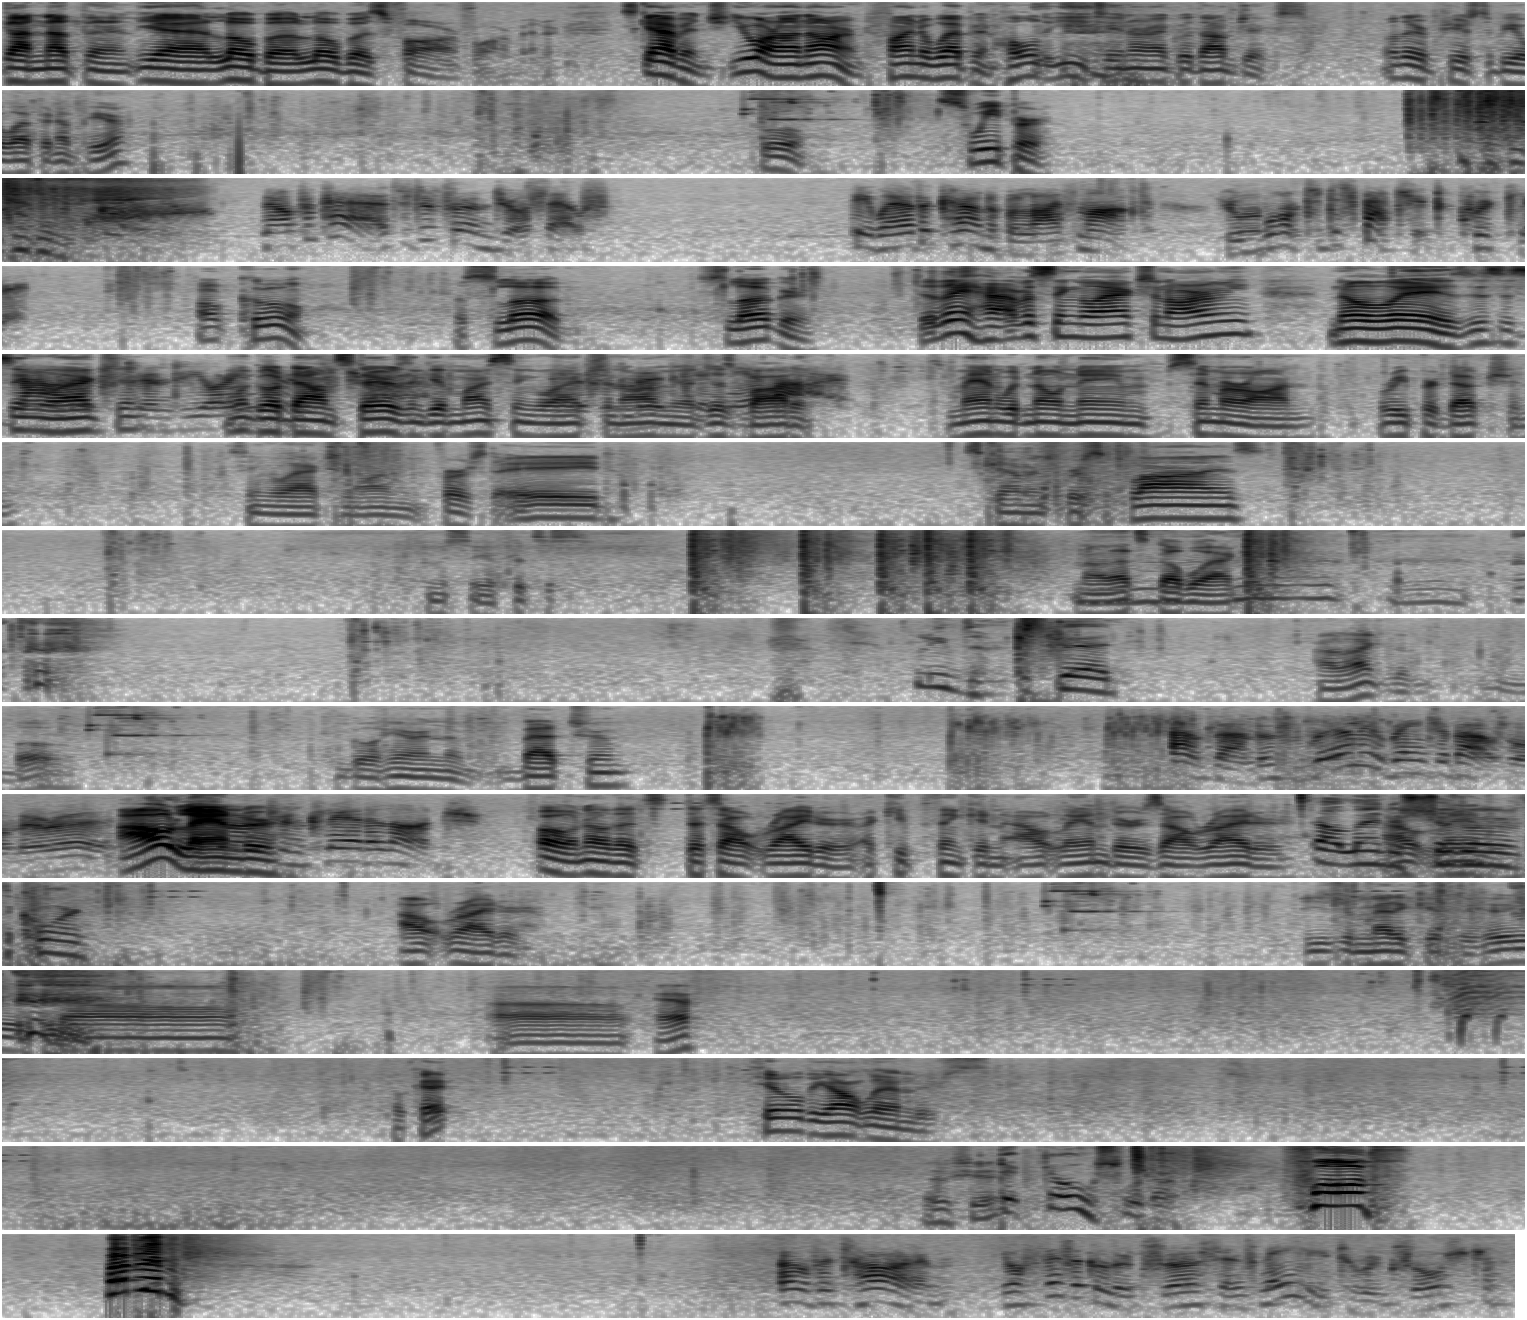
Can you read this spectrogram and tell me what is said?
Got nothing. Yeah, Loba. Loba's far, far better. Scavenge. You are unarmed. Find a weapon. Hold E to interact with objects. Well, there appears to be a weapon up here. Cool. Sweeper. Now prepare to defend yourself. Beware the cannibal I've marked. You'll want to dispatch it quickly. Oh, cool. A slug. Slugger. Do they have a single action army? No way. Is this a single Now action? extend to your I'm gonna go injuries, downstairs and get my single There's action army. I just bought it. It's a man with no name, Cimarron. Reproduction. Single action army. First aid. Scavenge for supplies. Let me see if it's a. s- No, that's double action. Leave them. It's dead. I like the, the bow. Go here in the bathroom. Outlanders rarely range about on their own. Outlander. Clear the lodge. Oh no, that's that's Outrider. I keep thinking Outlander is Outrider. Outlander's children Outlander. of the corn. Outrider. Use your medikit to heal yourself. uh, F. Okay. Kill the Outlanders. Oh shit. The ghost with a Fourth. Have them. The time. Your physical exertions may lead to exhaustion.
